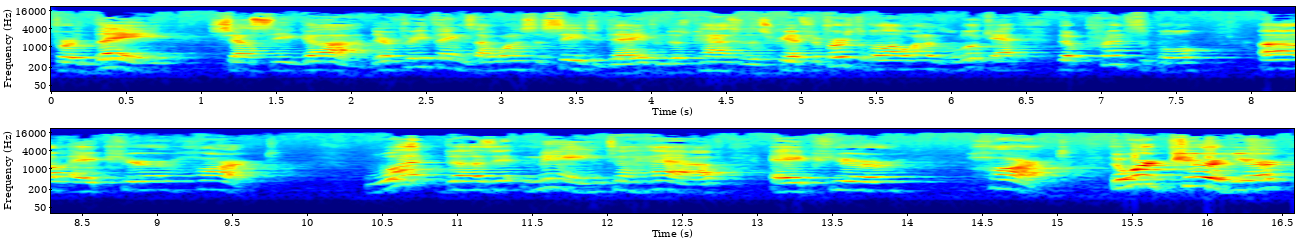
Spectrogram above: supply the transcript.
for they shall see God? There are three things I want us to see today from this passage of Scripture. First of all, I want us to look at the principle of a pure heart. What does it mean to have a pure heart? The word pure here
